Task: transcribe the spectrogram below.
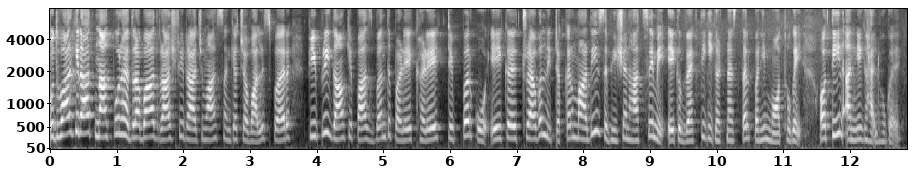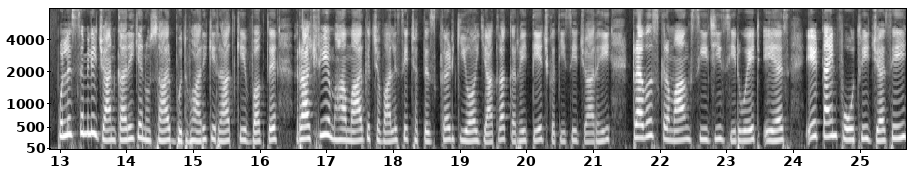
बुधवार की रात नागपुर, हैदराबाद राष्ट्रीय राजमार्ग संख्या 44 पर पीपरी गाँव के पास बंद पड़े खड़े टिप्पर को एक ट्रैवल ने टक्कर मार दी। इस भीषण हादसे में एक व्यक्ति की घटनास्थल पर ही मौत हो गई और तीन अन्य घायल हो गए। पुलिस से मिली जानकारी के अनुसार बुधवार की रात के वक्त राष्ट्रीय महामार्ग चवालीस से छत्तीसगढ़ की ओर यात्रा कर रही तेज गति से जा रही ट्रेवल्स क्रमांक C G zero eight A S eight nine four three जैसे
